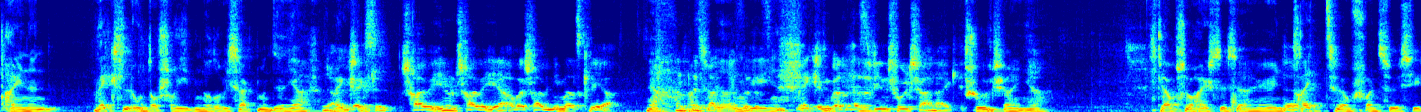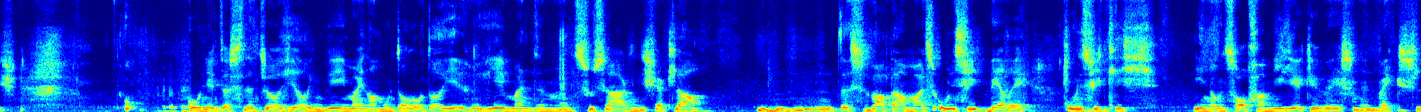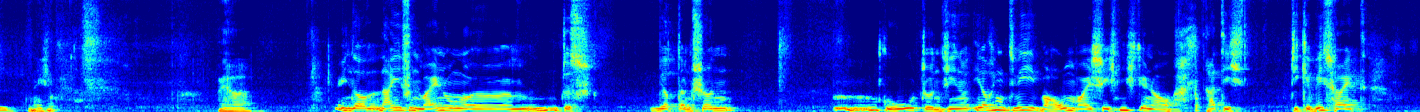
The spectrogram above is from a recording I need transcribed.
einen Wechsel unterschrieben, oder wie sagt man denn? Ja, ja Wechsel. Wechsel. Schreibe hin und schreibe her, aber schreibe niemals quer. Ja, also irgendwie ein Wechsel. Also wie ein Schuldschein eigentlich. Schuldschein, ja. Ich glaube, so heißt es ja, ein ja. Trait auf Französisch. Ohne das natürlich irgendwie meiner Mutter oder jemandem zu sagen, ist ja klar. Das war damals wäre unsittlich in unserer Familie gewesen, ein Wechsel. Nicht? Ja. In der naiven Meinung, äh, das wird dann schon mm, gut und und irgendwie, warum weiß ich nicht genau, hatte ich die Gewissheit,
